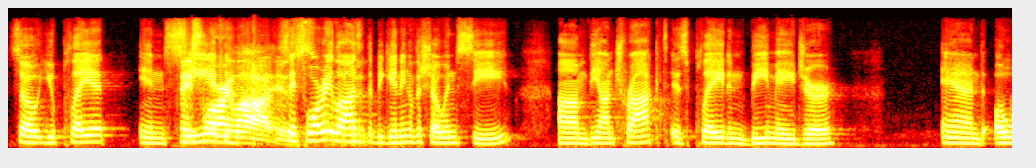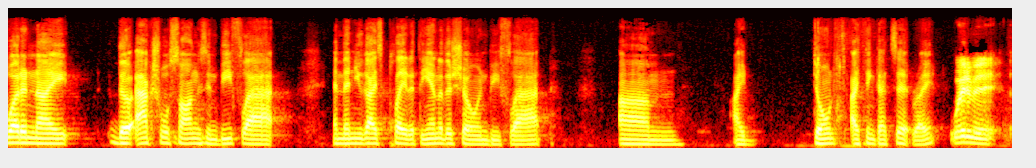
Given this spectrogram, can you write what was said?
so you play it in C. at Soiree the- La is. Say Soiree La is at the beginning of the show in C. Um, the entr'acte is played in B major, and Oh What a Night, the actual song is in B flat, and then you guys played it at the end of the show in B flat. Um, I don't. I think that's it, right? Wait a minute.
